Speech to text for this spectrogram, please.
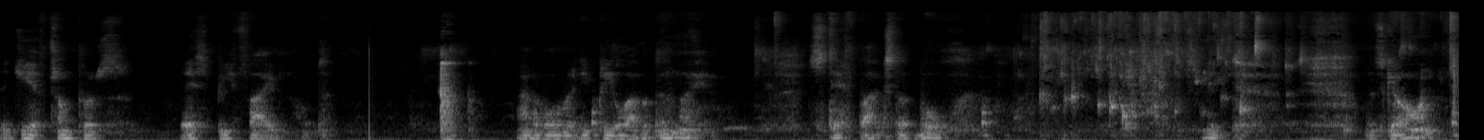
the GF Trumpers SB5 note. And I've already pre-lathered in my Steph Baxter bowl. Let's go on.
